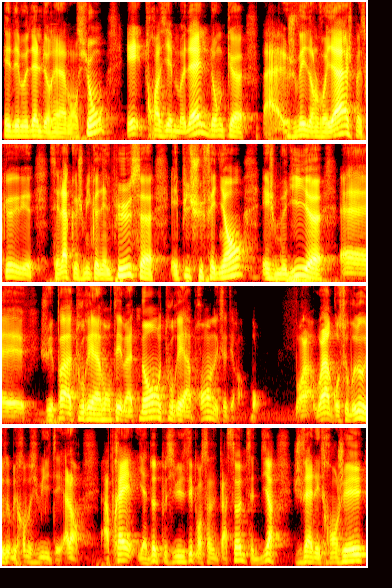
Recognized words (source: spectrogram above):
et des modèles de réinvention. Et troisième modèle, donc bah, je vais dans le voyage parce que c'est là que je m'y connais le plus. et puis je suis feignant et je me dis, je vais pas tout réinventer maintenant, tout réapprendre, etc. Bon, voilà, voilà, grosso modo mes trois possibilités. Alors après, il y a d'autres possibilités pour certaines personnes, c'est de dire je vais à l'étranger,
